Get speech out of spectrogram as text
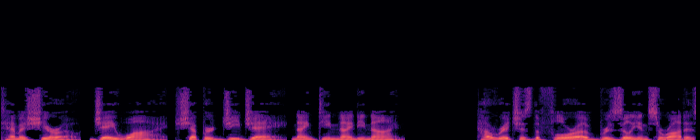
Tamashiro, J.Y., Shepard G.J. 1999. How Rich is the Flora of Brazilian Cerrados?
